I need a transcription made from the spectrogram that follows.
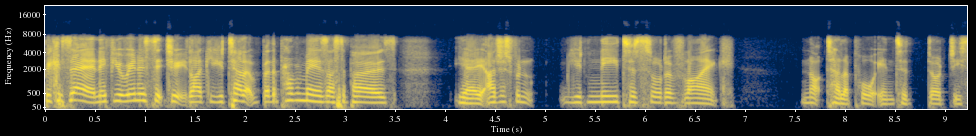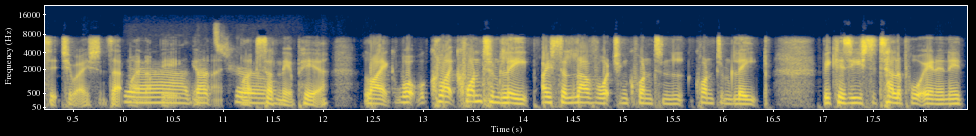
because then if you're in a situation like you could it, but the problem is, I suppose, yeah, I just wouldn't. You'd need to sort of like not teleport into dodgy situations. That might not be, you that's know, like true. suddenly appear. Like what, like Quantum Leap. I used to love watching Quantum Quantum Leap because he used to teleport in and he'd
